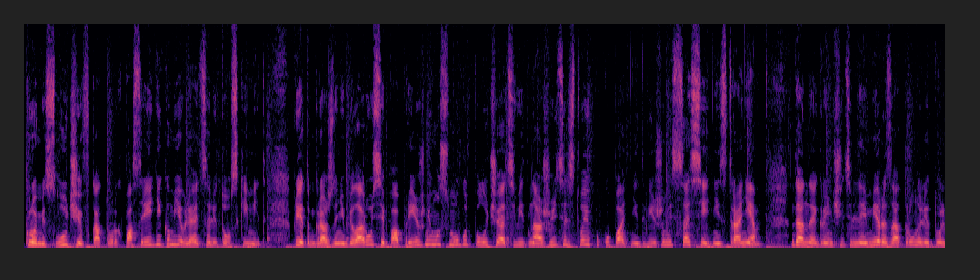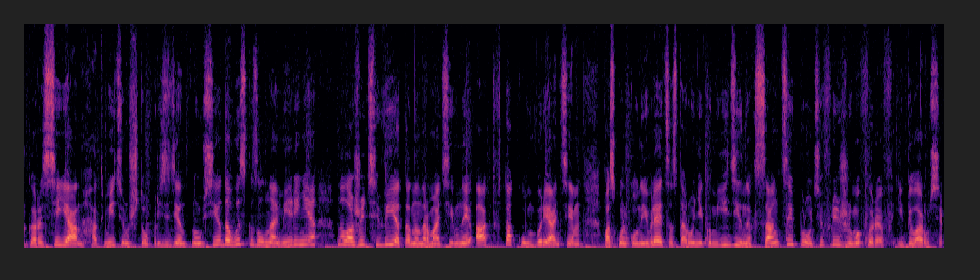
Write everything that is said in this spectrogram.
кроме случаев, в которых посредником является литовский МИД. При этом граждане Беларуси по-прежнему смогут получать вид на жительство и покупать недвижимость в соседней стране. Данные ограничительные меры затронули только россиян. Отметим, что президент Науседа высказал намерение наложить вето на нормативный акт в таком варианте, поскольку он является сторонником единых санкций против режимов РФ и Беларуси.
